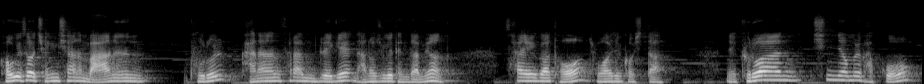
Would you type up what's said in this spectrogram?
거기서 쟁취하는 많은 부를 가난한 사람들에게 나눠주게 된다면 사회가 더 좋아질 것이다. 네, 그러한 신념을 갖고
